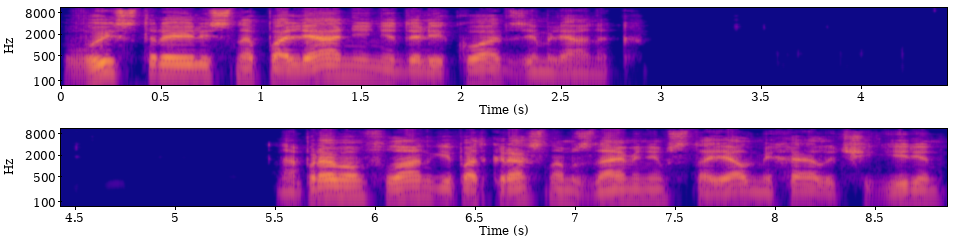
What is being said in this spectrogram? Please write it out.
выстроились на поляне недалеко от землянок. На правом фланге под красным знаменем стоял Михаил Чигирин.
